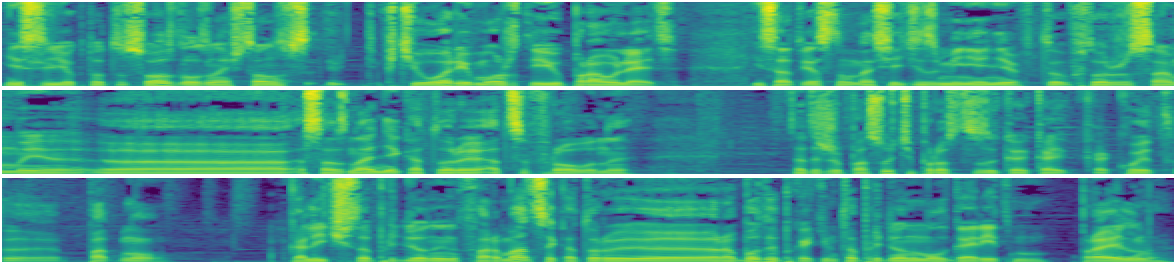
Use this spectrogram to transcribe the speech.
Если ее кто-то создал, значит, он в в теории может ей управлять. И, соответственно, вносить изменения в то, в то же самое э, сознание, которое оцифрованы. Это же, по сути, просто какое-то ну, количество определенной информации, которая работает по каким-то определенным алгоритмам. Правильно?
